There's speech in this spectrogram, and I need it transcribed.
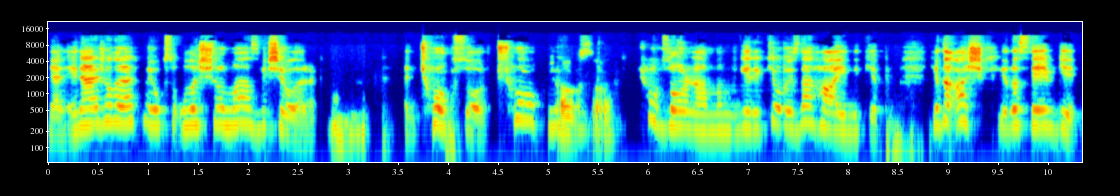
Yani enerji olarak mı yoksa ulaşılmaz bir şey olarak mı? Yani çok zor, çok Çok zor. çok zorlanmam gerekiyor. O yüzden hainlik yapayım. Ya da aşk ya da sevgi.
